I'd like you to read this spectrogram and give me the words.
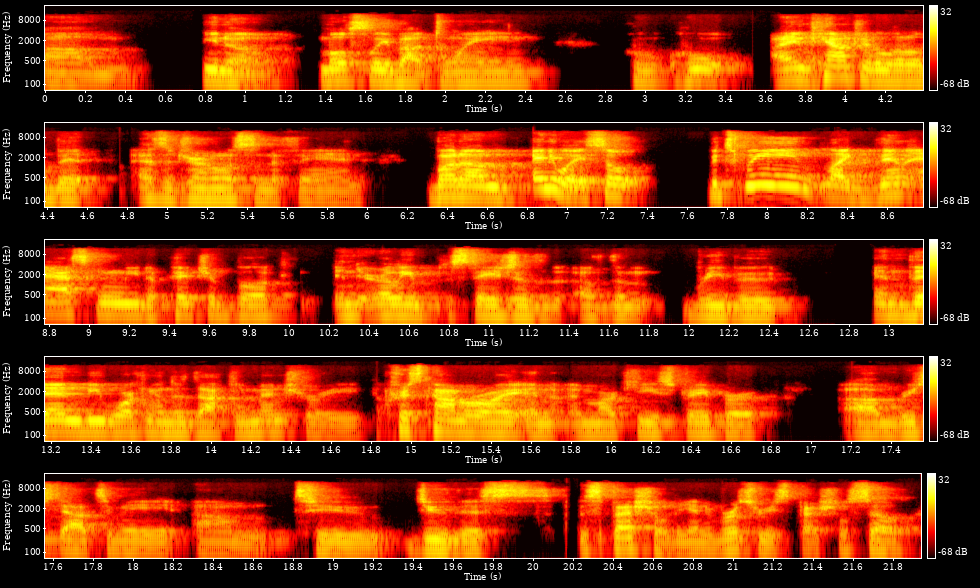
um you know mostly about dwayne who who i encountered a little bit as a journalist and a fan. But um anyway so between like them asking me to pitch a book in the early stages of the, of the reboot and then me working on the documentary chris conroy and, and draper um, reached out to me um, to do this special the anniversary special. So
